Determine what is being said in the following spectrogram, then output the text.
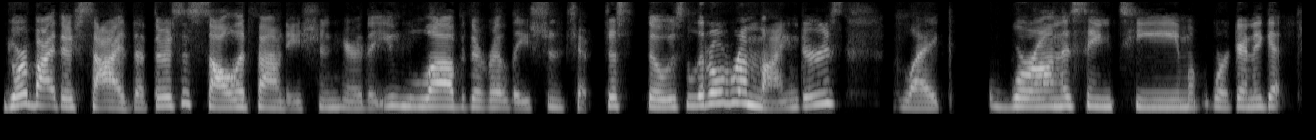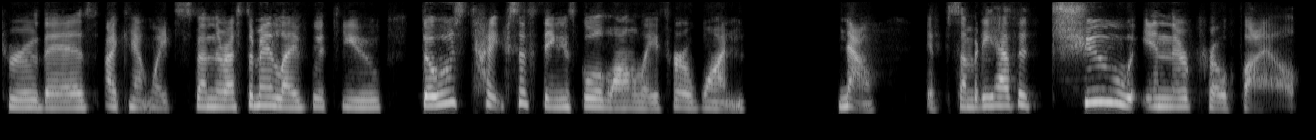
you're by their side, that there's a solid foundation here, that you love the relationship. Just those little reminders like we're on the same team. We're going to get through this. I can't wait to spend the rest of my life with you. Those types of things go a long way for a one. Now, if somebody has a two in their profile,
